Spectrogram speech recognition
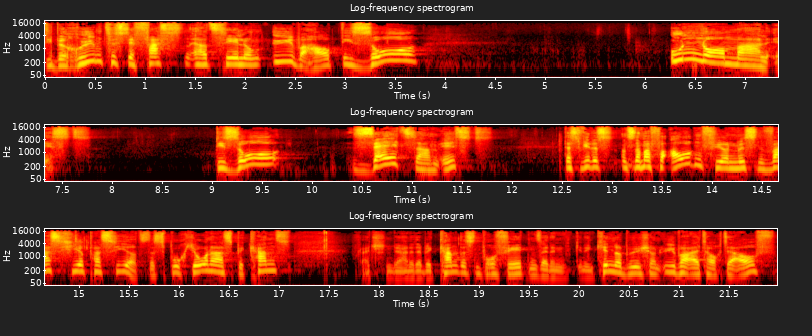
die berühmteste Fastenerzählung überhaupt, die so unnormal ist, die so seltsam ist, dass wir das uns nochmal vor Augen führen müssen, was hier passiert. Das Buch Jona ist bekannt, vielleicht schon einer der bekanntesten Propheten in den Kinderbüchern, überall taucht er auf.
